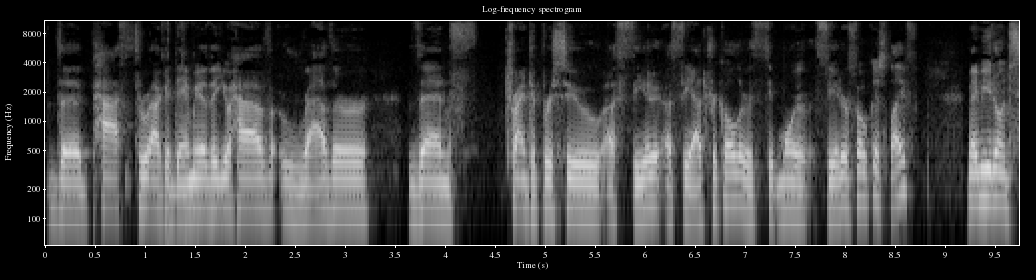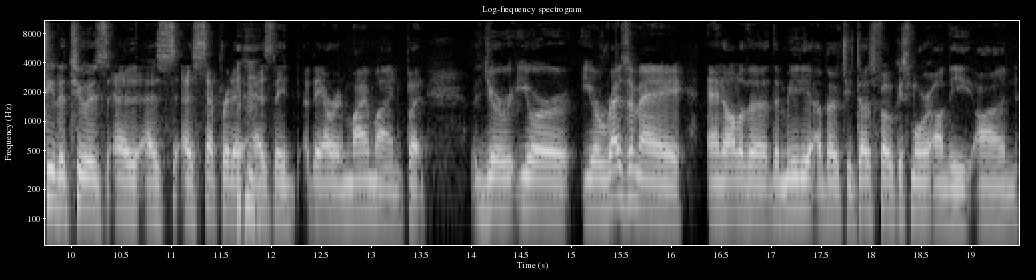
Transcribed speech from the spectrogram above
the path through academia that you have rather than f- trying to pursue a theater a theatrical or th- more theater focused life? Maybe you don't see the two as as as separate mm-hmm. as they they are in my mind, but your your your resume and all of the the media about you does focus more on the on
